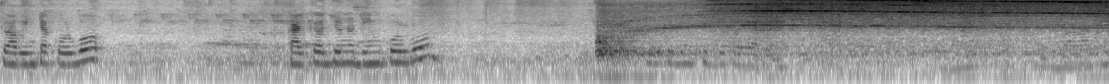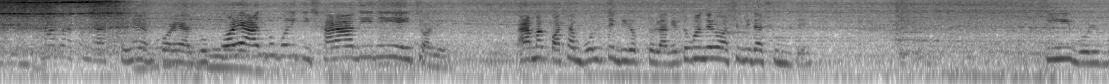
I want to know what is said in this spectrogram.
সোয়াবিনটা করব। কালকে ওর জন্য ডিম করব। পরে আসব। পরে আসব বলি কি, সারাদিনই এই চলে। আর আমার কথা বলতে বিরক্ত লাগে। তোমাদের অসুবিধা শুনতে। কি বলব?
